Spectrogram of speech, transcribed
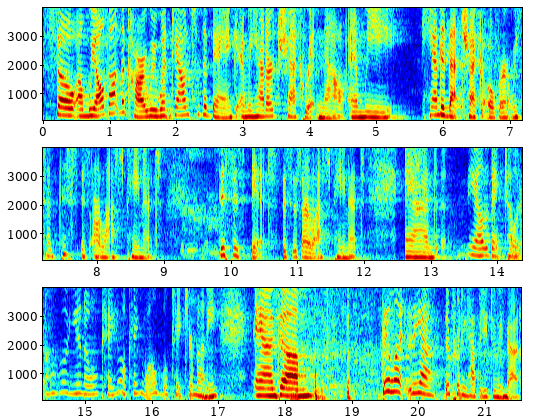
So um, we all got in the car, we went down to the bank, and we had our check written out, and we handed that check over, and we said, This is our last payment. This is it. This is our last payment. And, you know, the bank teller, oh, you know, okay, okay, well, we'll take your money. And, um, they like, yeah, they're pretty happy doing that.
